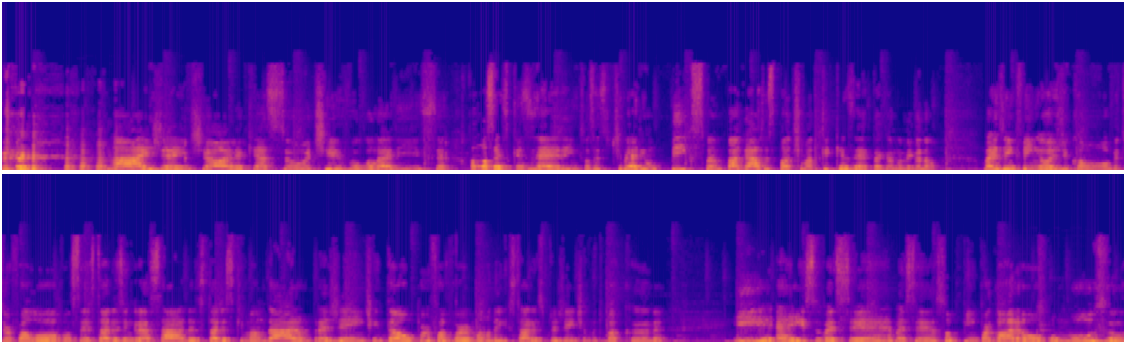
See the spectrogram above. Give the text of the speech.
Ai, gente, olha, que é a Suti, vulgo Larissa. Como vocês quiserem. Se vocês tiverem um Pix pra me pagar, vocês podem chamar do que quiser, tá? Que eu não ligo, não. Mas enfim, hoje, como o Victor falou, vão ser histórias engraçadas, histórias que mandaram pra gente. Então, por favor, mandem histórias pra gente, é muito bacana. E é isso, vai ser, vai ser supimpa. Agora, o, o muso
